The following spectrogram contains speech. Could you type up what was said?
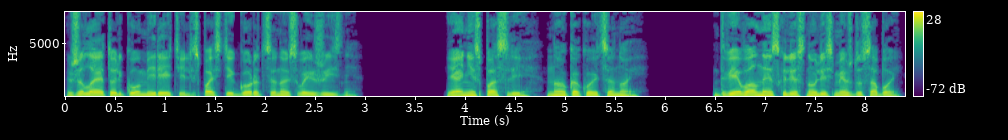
желая только умереть или спасти город ценой своей жизни. И они спасли, но какой ценой? Две волны схлестнулись между собой.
